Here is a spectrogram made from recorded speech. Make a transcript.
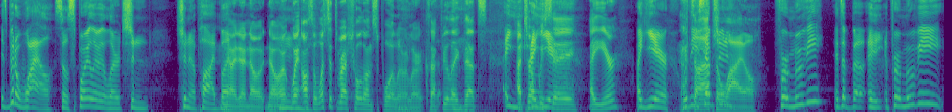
It's been a while, so spoiler alert shouldn't shouldn't apply. But no, no, no, no. Mm. Wait, also, what's the threshold on spoiler alert? Because I feel like that's a, ye- a term a we year, say a year. a year with the That's a- exception a while. for a movie. It's about a, for a movie.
